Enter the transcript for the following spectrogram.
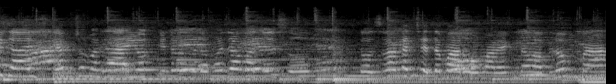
હાય ગાઈસ કેમ છો બધા? હોપ કે તમે બધા મજામાં જશો તો સ્વાગત છે તમારું અમારા એક નવા બ્લોગમાં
